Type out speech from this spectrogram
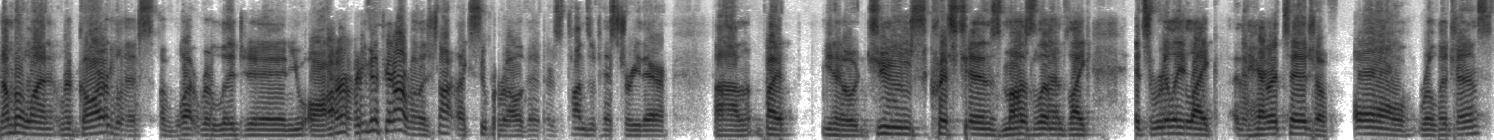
Number one, regardless of what religion you are, or even if you're not religious, it's not like super relevant. There's tons of history there. Um, but you know, Jews, Christians, Muslims, like it's really like the heritage of all religions.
